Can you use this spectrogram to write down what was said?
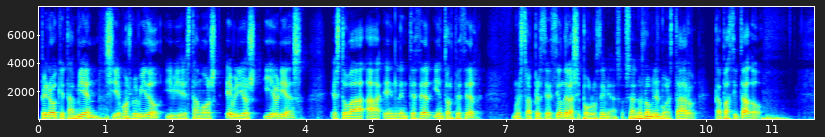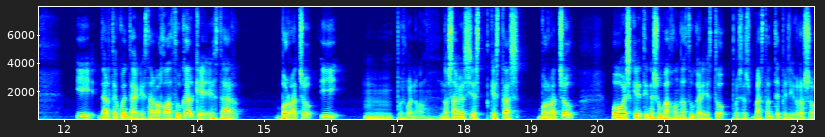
pero que también si hemos bebido y estamos ebrios y ebrias, esto va a enlentecer y entorpecer nuestra percepción de las hipoglucemias. O sea, no es lo mismo estar capacitado y darte cuenta de que estás bajo azúcar que estar borracho y, pues bueno, no saber si es que estás borracho o es que tienes un bajón de azúcar y esto pues es bastante peligroso.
